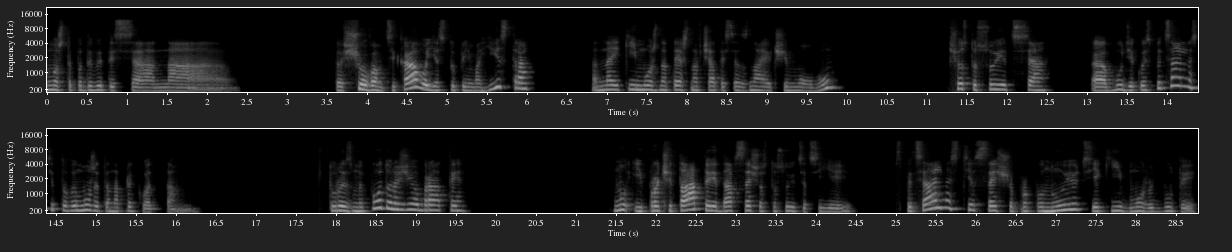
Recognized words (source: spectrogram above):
можете подивитися на те, що вам цікаво, є ступінь магістра, на якій можна теж навчатися, знаючи мову. Що стосується будь-якої спеціальності, то ви можете, наприклад, там туризм і подорожі обрати, ну і прочитати да, все, що стосується цієї спеціальності, все, що пропонують, які можуть бути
